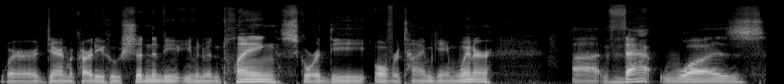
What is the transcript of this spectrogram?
where Darren McCarty, who shouldn't have even been playing, scored the overtime game winner. Uh, that was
